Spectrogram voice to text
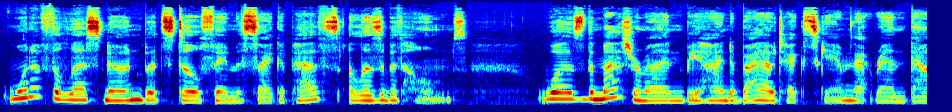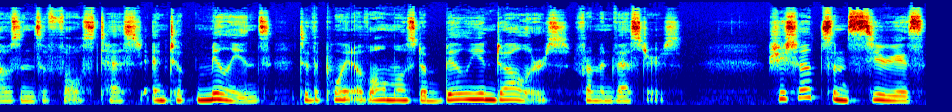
One of the less known but still famous psychopaths, Elizabeth Holmes, was the mastermind behind a biotech scam that ran thousands of false tests and took millions to the point of almost a billion dollars from investors. She showed some serious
